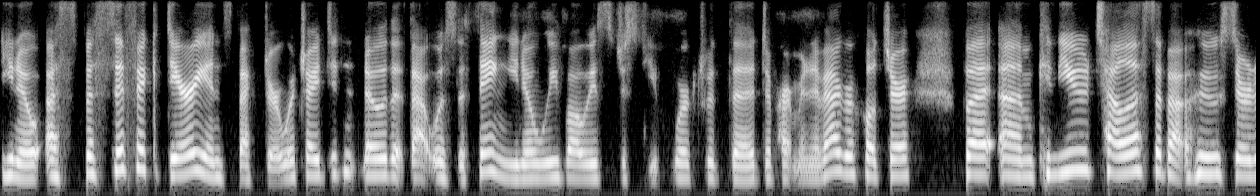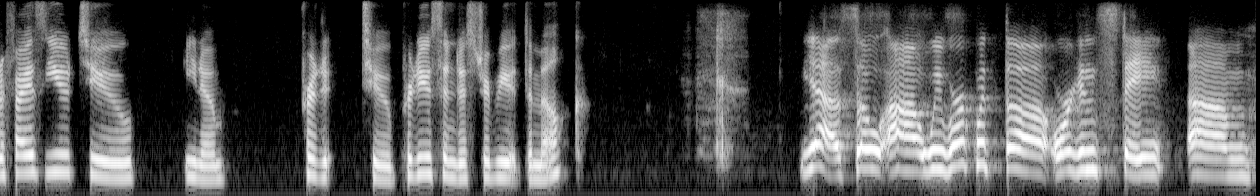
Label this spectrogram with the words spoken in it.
you know a specific dairy inspector which i didn't know that that was the thing you know we've always just worked with the department of agriculture but um, can you tell us about who certifies you to you know produ- to produce and distribute the milk yeah so uh, we work with the oregon state um,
